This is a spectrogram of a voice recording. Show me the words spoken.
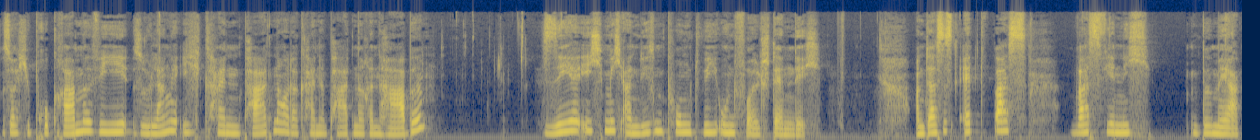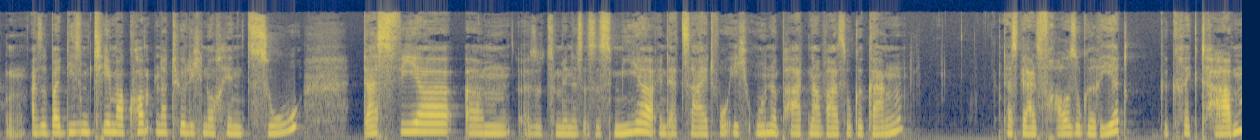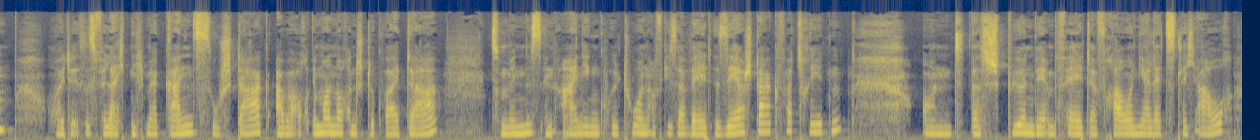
solche Programme wie, solange ich keinen Partner oder keine Partnerin habe, sehe ich mich an diesem Punkt wie unvollständig. Und das ist etwas, was wir nicht bemerken. Also bei diesem Thema kommt natürlich noch hinzu, dass wir, ähm, also zumindest ist es mir in der Zeit, wo ich ohne Partner war, so gegangen, dass wir als Frau suggeriert gekriegt haben. Heute ist es vielleicht nicht mehr ganz so stark, aber auch immer noch ein Stück weit da, zumindest in einigen Kulturen auf dieser Welt sehr stark vertreten. Und das spüren wir im Feld der Frauen ja letztlich auch,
